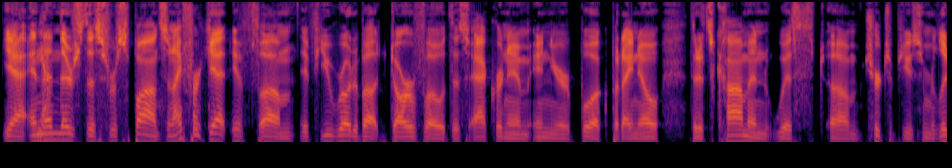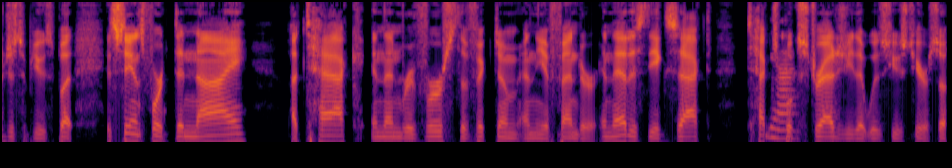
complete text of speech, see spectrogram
Yeah, and yeah. then there's this response, and I forget if um, if you wrote about DARVO, this acronym, in your book, but I know that it's common with um, church abuse and religious abuse. But it stands for deny, attack, and then reverse the victim and the offender, and that is the exact textbook yeah. strategy that was used here. So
